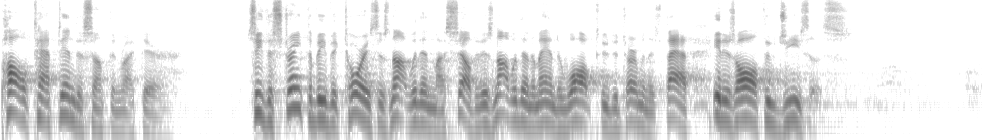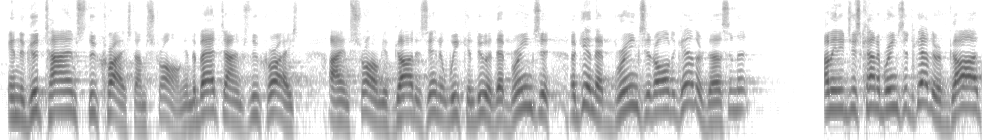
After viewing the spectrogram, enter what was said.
Paul tapped into something right there. See, the strength to be victorious is not within myself. It is not within a man to walk to determine his path. It is all through Jesus. In the good times, through Christ, I'm strong. In the bad times, through Christ, I am strong. If God is in it, we can do it. That brings it, again, that brings it all together, doesn't it? I mean, it just kind of brings it together. If God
